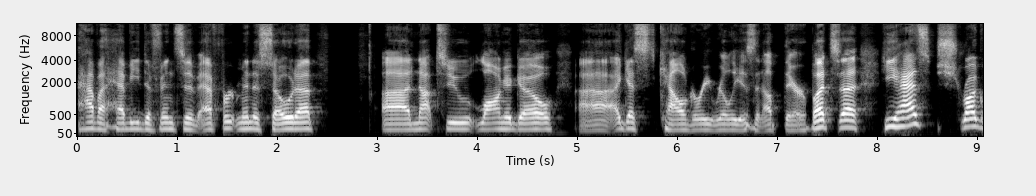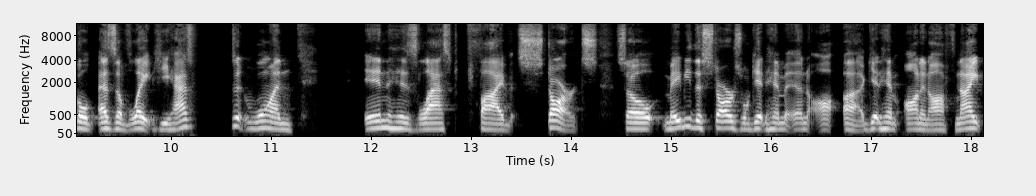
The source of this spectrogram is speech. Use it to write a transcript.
have a heavy defensive effort. Minnesota, uh, not too long ago. Uh, I guess Calgary really isn't up there, but uh, he has struggled as of late. He hasn't won in his last five starts. So maybe the Stars will get him in, uh, get him on an off night,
